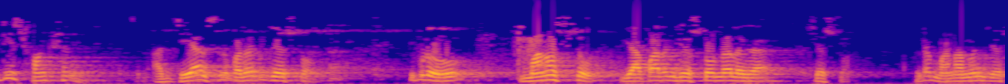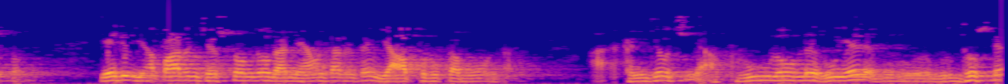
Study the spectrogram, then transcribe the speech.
ఇట్ ఈజ్ ఫంక్షనింగ్ అది చేయాల్సిన పద్ధతి చేస్తోంది. ఇప్పుడు మనస్సు వ్యాపారం చేస్తోందా లేదా? చేస్తోంది. అంటే మననం చేస్తాం. ఏది వ్యాపారం చేస్తోందో దాన్ని ఏమంటారంటే వ్యాపృతము అంటారు. అక్కడి నుంచే వచ్చింది ఆ రూలో ఉండే రూయే వృద్ధి వస్తే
